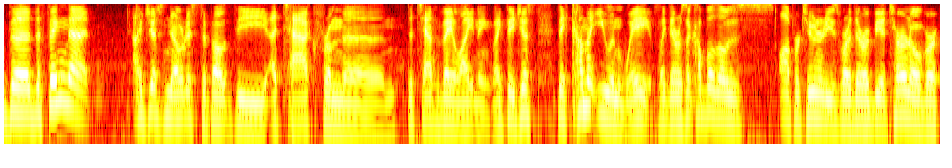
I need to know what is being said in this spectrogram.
the the thing that I just noticed about the attack from the the Tampa Bay Lightning. Like they just they come at you in waves. Like there was a couple of those opportunities where there would be a turnover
